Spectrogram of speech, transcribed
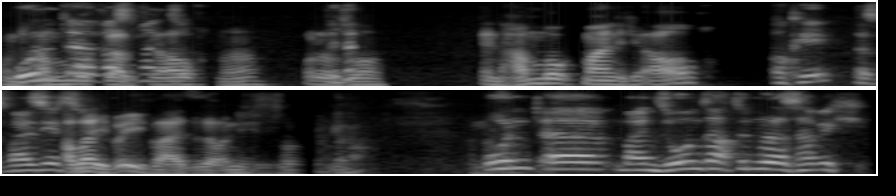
Und, und Hamburg, äh, was ich auch, ne? Oder Bitte? so. In Hamburg meine ich auch. Okay, das weiß ich jetzt. Aber ich, ich, weiß es auch nicht so. Genau. Und äh, mein Sohn sagte nur, das habe ich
